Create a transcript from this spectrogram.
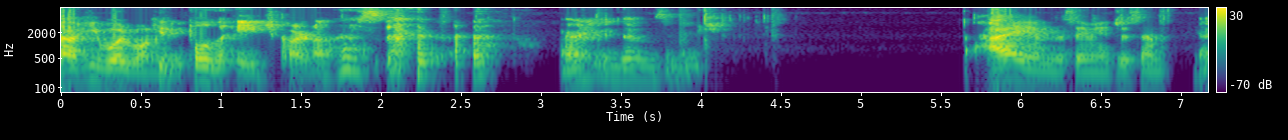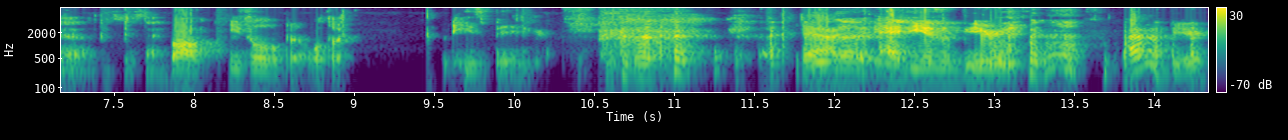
Oh, he would want to He'd be. pull the age card on us. Aren't you and Devin the same age? I am the same age as him. Yeah, it's the same. Well, he's a little bit older. but he's big. Yeah, and he has a beard. I have a beard.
